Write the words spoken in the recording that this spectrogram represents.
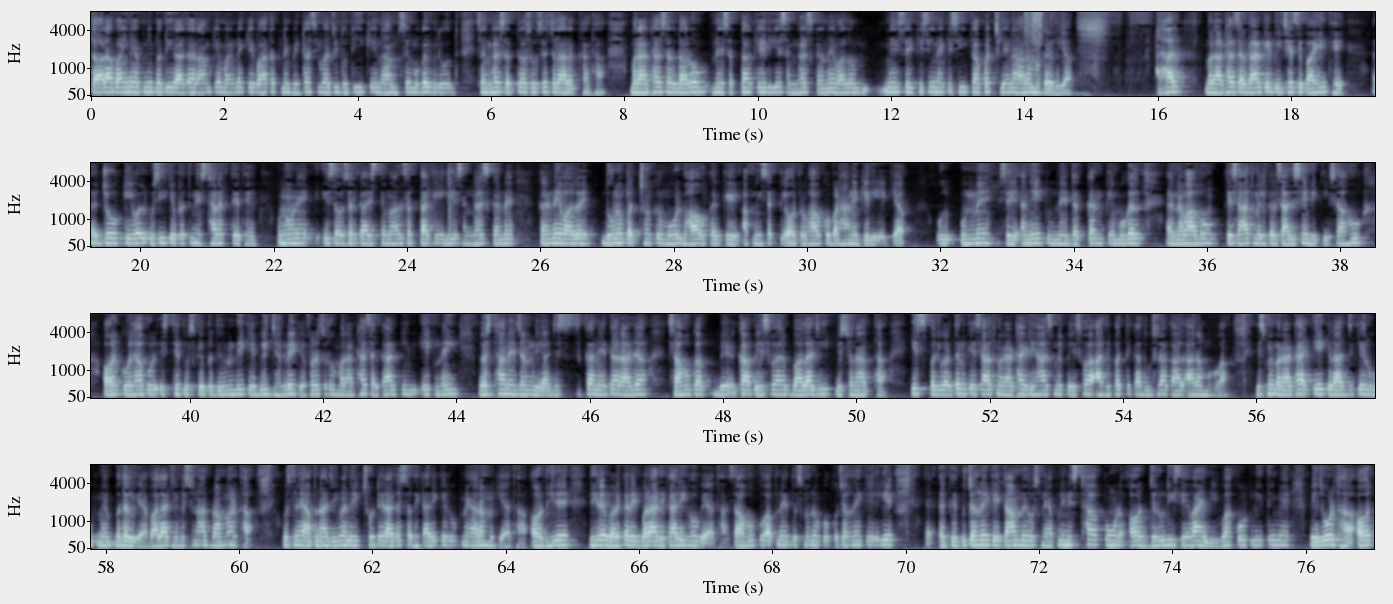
ताराबाई ने अपने पति राजा राम के मरने के बाद अपने बेटा शिवाजी द्वितीय के नाम से मुगल विरोध संघर्ष सत्रह सौ से चला रखा था। मराठा सरदारों ने सत्ता के लिए संघर्ष करने वालों में से किसी न किसी का पक्ष लेना आरंभ कर दिया। हर मराठा सरदार के पीछे सिपाही थे, जो केवल उसी के प्रति निष्ठा रखते थे। उन्होंने इस अवसर का इस्तेमाल सत्ता के लिए संघर्ष करने करने वाले दोनों पक्षों को मोल भाव करके अपनी शक्ति और प्रभाव को बढ़ाने के लिए किया। उनमें से अनेक ने दक्कन के मुगल नवाबों के साथ मिलकर साजिशें भी की। साहू और कोल्हापुर स्थित उसके प्रतिद्वंदी के बीच झगड़े के फलस्वरूप मराठा सरकार की एक नई व्यवस्था ने जन्म लिया, जिसका नेता राजा साहू का का पेशवा बालाजी विश्वनाथ था। इस परिवर्तन के साथ मराठा इतिहास में पेशवा आधिपत्य का दूसरा काल आरंभ हुआ, जिसमें मराठा एक राज्य के रूप में बदल गया। बालाजी विश्वनाथ ब्राह्मण था। उसने अपना जीवन एक छोटे राजस्व अधिकारी के रूप में आरंभ किया था और धीरे धीरे बढ़कर एक बड़ा अधिकारी हो गया था। साहू को अपने दुश्मनों को कुचलने के लिए कुचलने के काम में उसने अपनी निष्ठापूर्ण और ज़रूरी सेवाएँ दी। वह कूटनीति में बेजोड़ था और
